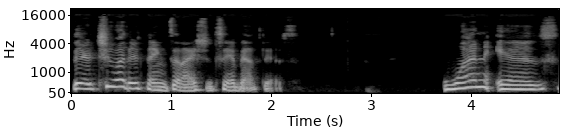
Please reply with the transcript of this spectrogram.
there are two other things that I should say about this. One is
